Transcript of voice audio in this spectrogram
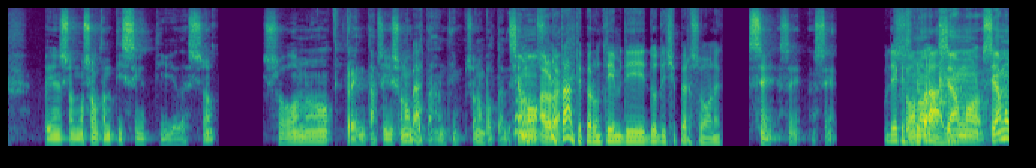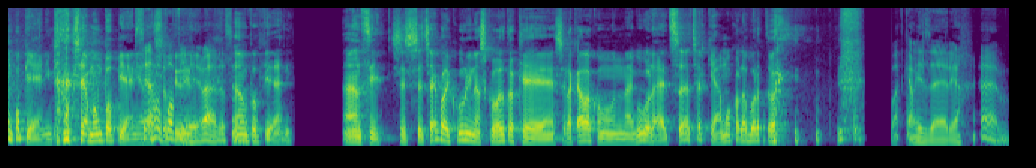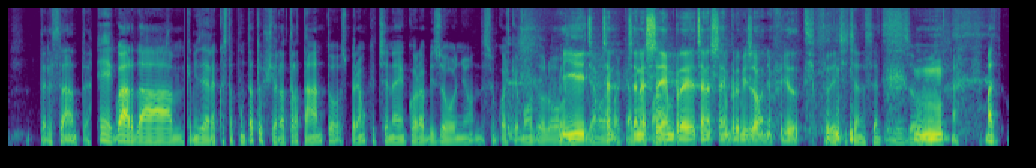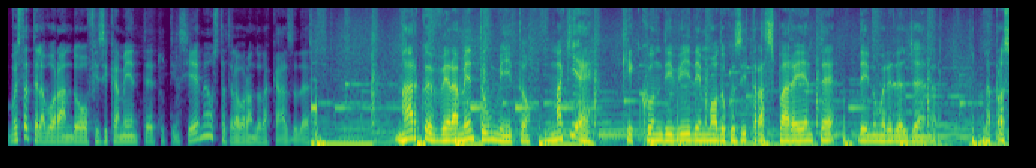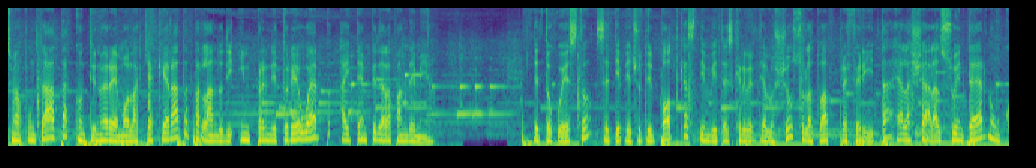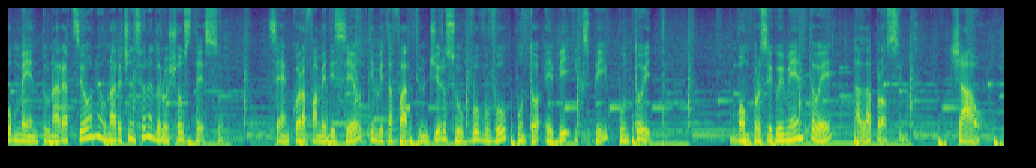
penso, non sono tantissimi attivi adesso, sono 30, sì, sono un Beh. po' tanti, sono un po' tanti. Siamo, sono allora, tanti per un team di 12 persone. sì, sì, sì. Vuol dire che Sono- siete bravi. siamo, siamo un po' pieni, siamo un po' pieni Siamo adesso. un po' pieni, guarda, Siamo un po' pieni. Anzi, se, se, c'è qualcuno in ascolto che se la cava con Google Ads, cerchiamo collaboratori. Porca miseria. Eh, interessante. E guarda, che miseria, questa puntata uscirà tra tanto, speriamo che ce n'è ancora bisogno, adesso in qualche modo lo... Sì, ce, ce, ce, n'è sempre, ce n'è sempre bisogno, fidati. Tu dici ce n'è sempre bisogno. Mm. Ma voi state lavorando fisicamente tutti insieme o state lavorando da casa adesso? Marco è veramente un mito, ma chi è che condivide in modo così trasparente dei numeri del genere? La prossima puntata continueremo la chiacchierata parlando di imprenditoria web ai tempi della pandemia. Detto questo, se ti è piaciuto il podcast ti invito a iscriverti allo show sulla tua app preferita e a lasciare al suo interno un commento, una reazione o una recensione dello show stesso. Se hai ancora fame di SEO ti invito a farti un giro su www.evxp.it. Buon proseguimento e alla prossima! Ciao!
